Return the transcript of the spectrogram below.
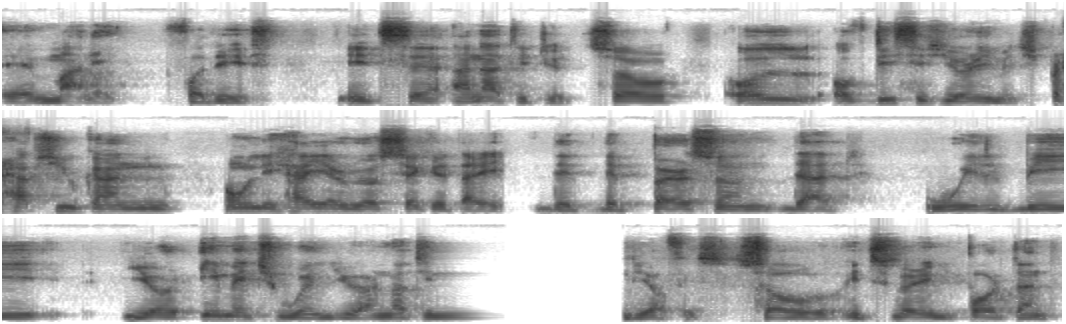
uh, money for this. It's uh, an attitude. So all of this is your image. Perhaps you can only hire your secretary, the, the person that will be your image when you are not in the office. So it's very important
